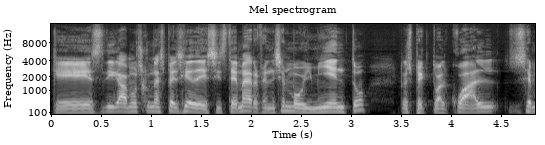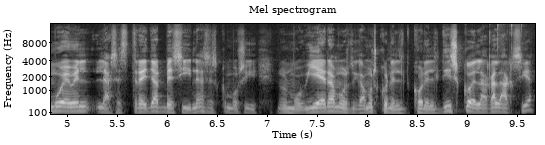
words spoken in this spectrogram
que es digamos una especie de sistema de referencia en movimiento respecto al cual se mueven las estrellas vecinas, es como si nos moviéramos, digamos, con el, con el disco de la galaxia.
